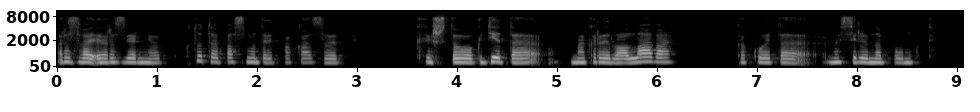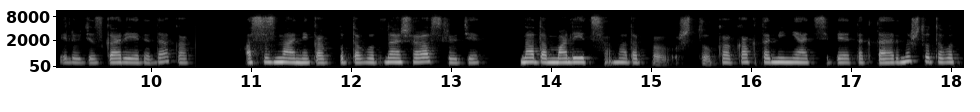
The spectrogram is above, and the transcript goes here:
развернет. Кто-то посмотрит, показывает, что где-то накрыла лава, какой-то населенный пункт, и люди сгорели, да, как осознание, как будто вот, знаешь, раз люди, надо молиться, надо что, как- как-то менять себя и так далее. Ну, что-то вот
